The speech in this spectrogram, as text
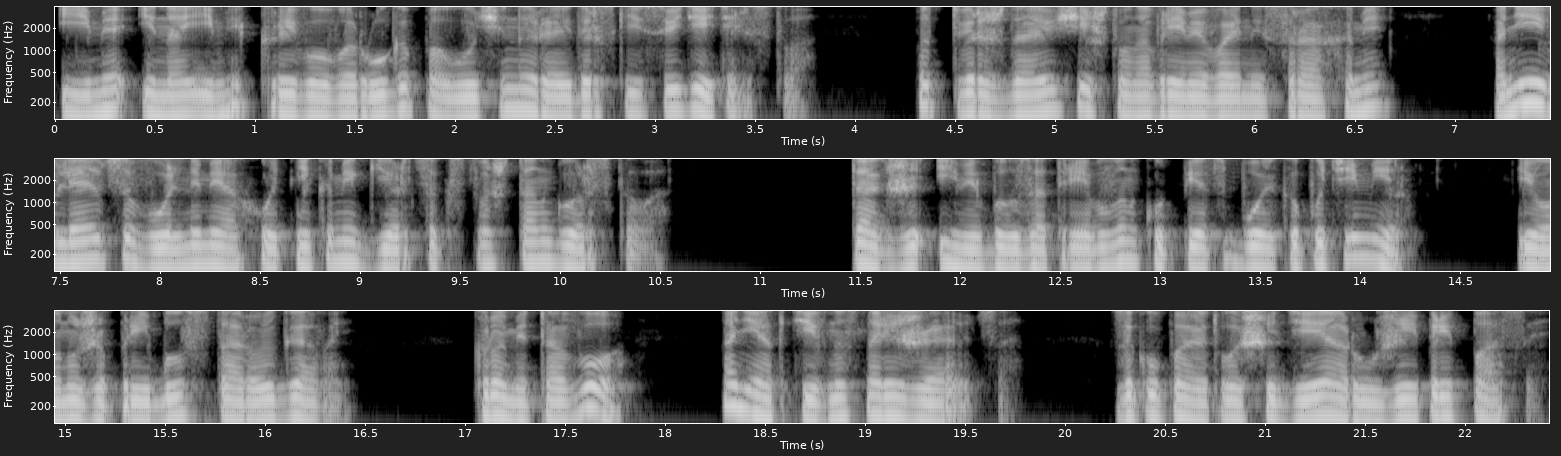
имя и на имя Кривого Руга получены рейдерские свидетельства, подтверждающие, что на время войны с рахами – они являются вольными охотниками герцогства Штангорского. Также ими был затребован купец Бойко Путемир, и он уже прибыл в Старую Гавань. Кроме того, они активно снаряжаются, закупают лошадей, оружие и припасы.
